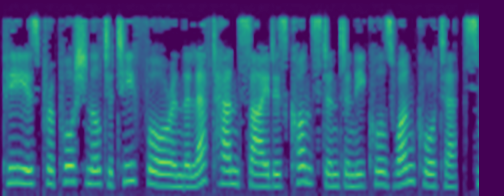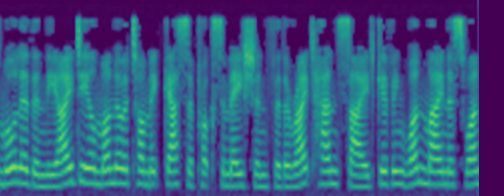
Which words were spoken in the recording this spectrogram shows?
P is proportional to T4 and the left-hand side is constant and equals 1 quarter, smaller than the ideal monoatomic gas approximation for the right-hand side giving 1 minus 1,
